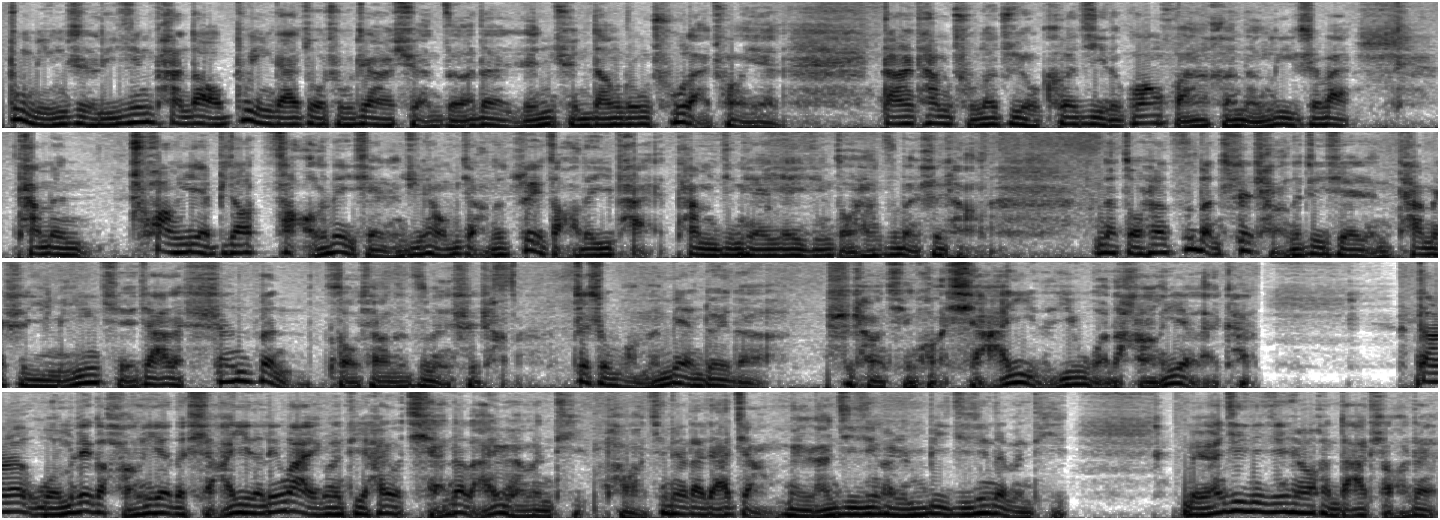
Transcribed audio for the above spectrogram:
不明智、离经叛道、不应该做出这样选择的人群当中出来创业的。当然，他们除了具有科技的光环和能力之外，他们创业比较早的那些人，就像我们讲的最早的一派，他们今天也已经走上资本市场了。那走上资本市场的这些人，他们是以民营企业家的身份走向的资本市场。这是我们面对的市场情况，狭义的。以我的行业来看。当然，我们这个行业的狭义的另外一个问题还有钱的来源问题。好，今天大家讲美元基金和人民币基金的问题。美元基金今天有很大挑战，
